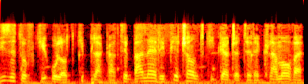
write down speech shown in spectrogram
wizytówki, ulotki, plakaty, banery, pieczątki, gadżety reklamowe.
